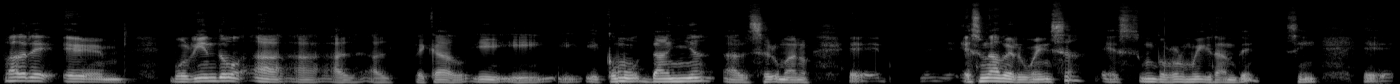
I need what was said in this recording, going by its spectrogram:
Padre, em, volviendo al, pecado y, cómo daña al ser humano, eh, es una vergüenza, es un dolor muy grande, ¿sí? Eh,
